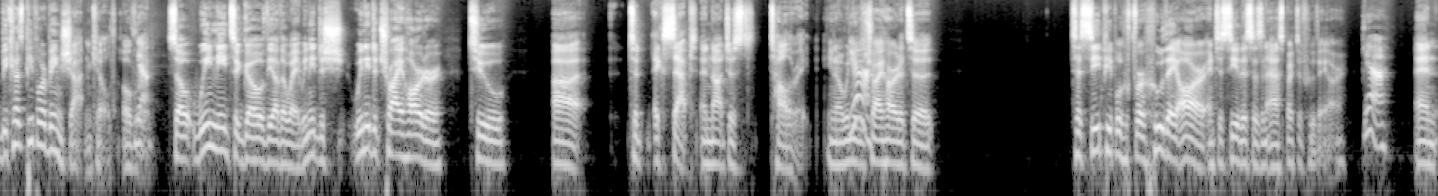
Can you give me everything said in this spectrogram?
because people are being shot and killed over Yeah. it. So we need to go the other way. We need to sh- we need to try harder to uh, to accept and not just tolerate. You know, we need to try harder to to see people for who they are and to see this as an aspect of who they are. yeah. And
